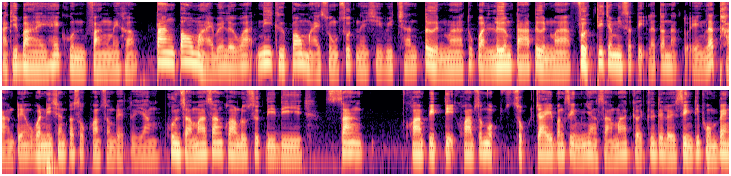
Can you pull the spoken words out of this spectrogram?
อธิบายให้คุณฟังไหมครับ ตั้งเป้าหมายไว้เลยว่า นี่คือเป้าหมายสูงสุดในชีวิตฉันตื่นมาทุกวันลืมตาตื่นมา ฝึกที่จะมีสติและตระหนักตัวเอง และถามตัวเองวันนี้ฉันประสบความสำเร็จหรือยัง คุณสามารถสร้างความรู้สึกดีๆ สร้างความปิติความสงบสุขใจบางสิ่งบางอย่างสามารถเกิดขึ้นได้เลยสิ่งที่ผมแบ่ง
